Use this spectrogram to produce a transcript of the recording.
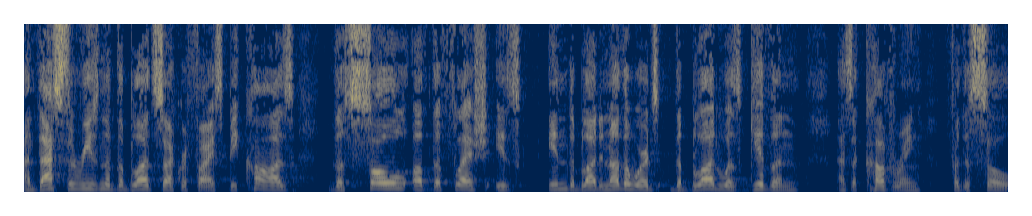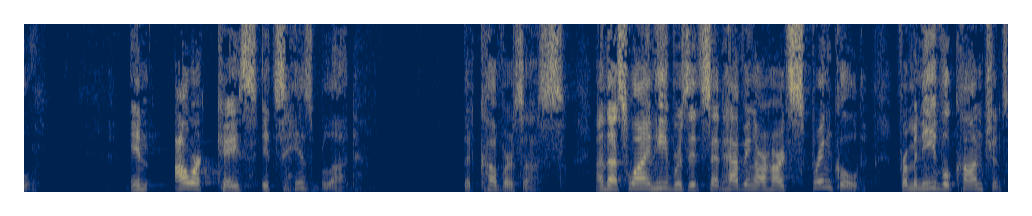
And that's the reason of the blood sacrifice, because the soul of the flesh is in the blood. In other words, the blood was given as a covering for the soul. In our case, it's His blood that covers us. And that's why in Hebrews it said, having our hearts sprinkled from an evil conscience.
